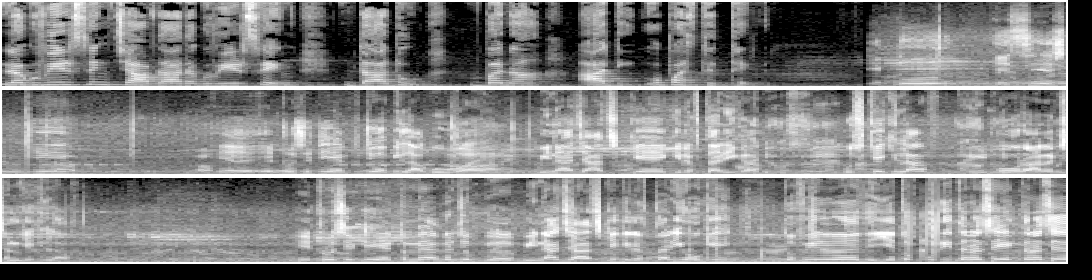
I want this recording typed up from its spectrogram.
रघुवीर सिंह चावड़ा, रघुवीर सिंह दादू, बना आदि उपस्थित थे। एक तो एस सी एट्रोसिटी एक्ट जो अभी लागू हुआ है, बिना जाँच के गिरफ्तारी का, उसके खिलाफ और आरक्षण के खिलाफ। एट्रोसिटी एक्ट में अगर जो बिना जाँच की गिरफ्तारी होगी तो फिर ये तो पूरी तरह से एक तरह से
